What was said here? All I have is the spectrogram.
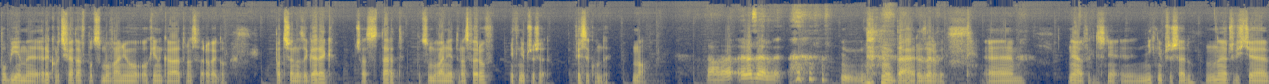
Pobijemy rekord świata w podsumowaniu okienka transferowego. Patrzę na zegarek. Czas start. Podsumowanie transferów. Nikt nie przyszedł. Dwie sekundy. No, Dobra, rezerwy. tak, rezerwy. Em, nie, ale faktycznie y, nikt nie przyszedł. No i oczywiście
